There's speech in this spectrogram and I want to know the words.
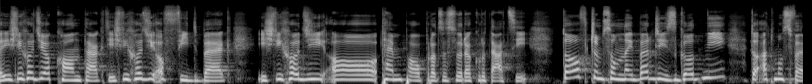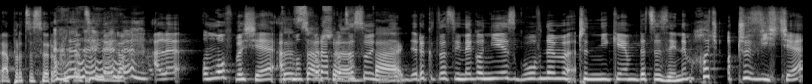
jeśli chodzi o kontakt, jeśli chodzi o feedback, jeśli chodzi o tempo procesu rekrutacji. To, w czym są najbardziej zgodni, to atmosfera procesu rekrutacyjnego. Ale umówmy się, atmosfera zawsze, procesu tak. rekrutacyjnego nie jest głównym czynnikiem decyzyjnym, choć oczywiście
